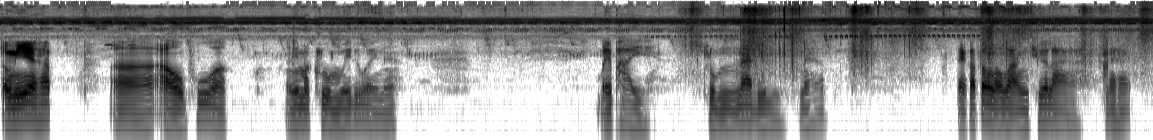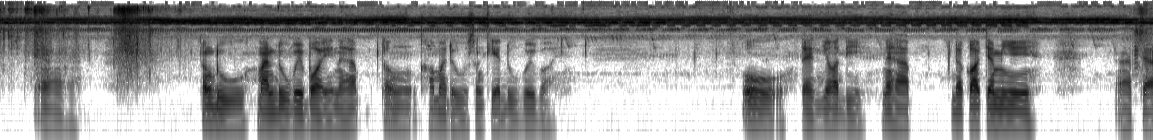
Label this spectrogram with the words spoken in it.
ตรงนี้ครับเอาพวก อันนี้มาคลุมไว้ด้วยนะ ใบไผ่คลุมหน้าดินนะครับ แต่ก็ต้องระวังเชื้อรานะฮะต้องดูมันดูบ่อยๆนะครับ ต้องเข้ามาดูสังเกตดูบ่อยๆ โอ้ แตกยอดดีนะครับ แล้วก็จะมีอาจจะ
